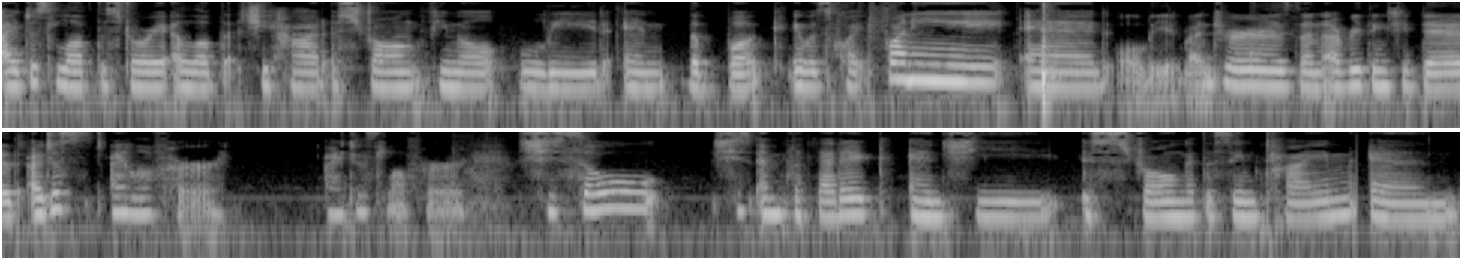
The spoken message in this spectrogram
I just love the story. I love that she had a strong female lead in the book. It was quite funny and all the adventures and everything she did. I just, I love her. I just love her. She's so she's empathetic and she is strong at the same time and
